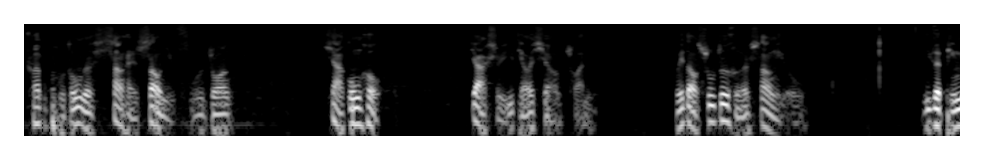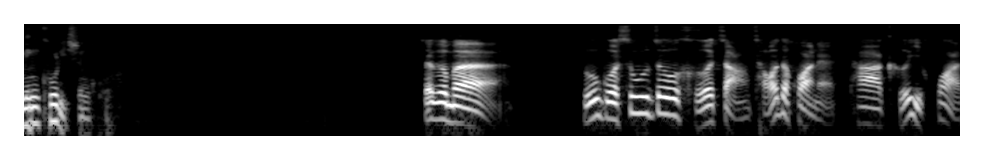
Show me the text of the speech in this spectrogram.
穿普通的上海少女服装。下工后，驾驶一条小船，回到苏州河上游，一个贫民窟里生活。这个嘛，如果苏州河涨潮的话呢，它可以划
